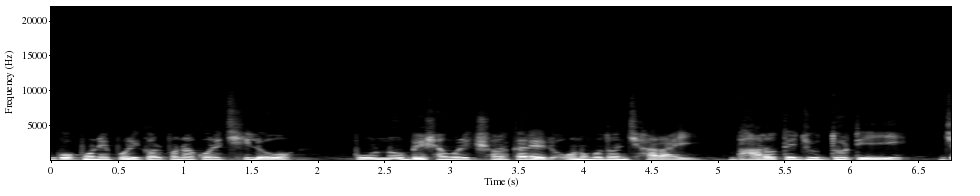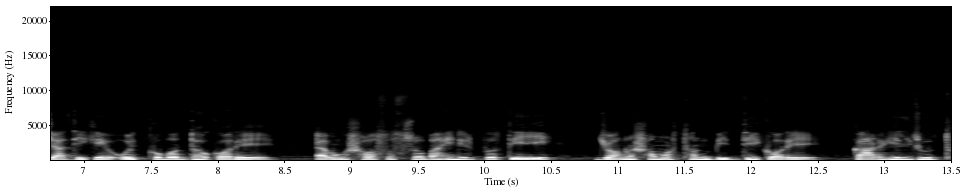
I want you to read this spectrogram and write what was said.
গোপনে পরিকল্পনা করেছিল পূর্ণ বেসামরিক সরকারের অনুমোদন ছাড়াই। ভারতে যুদ্ধটি জাতিকে ঐক্যবদ্ধ করে এবং সশস্ত্র বাহিনীর প্রতি জনসমর্থন বৃদ্ধি করে। কার্গিল যুদ্ধ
